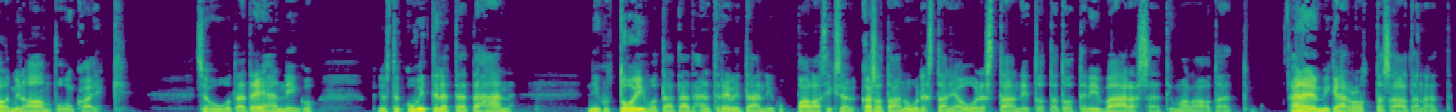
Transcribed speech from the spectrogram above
valmiina ampuun kaikki. Se huutaa, että eihän niin kuin, jos te kuvittelette, että hän niin kuin toivo tätä, että hän revitään niin kuin palasiksi ja kasataan uudestaan ja uudestaan, niin tota, te olette niin väärässä, että jumalauta, että hän ei ole mikään rotta saatana, että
